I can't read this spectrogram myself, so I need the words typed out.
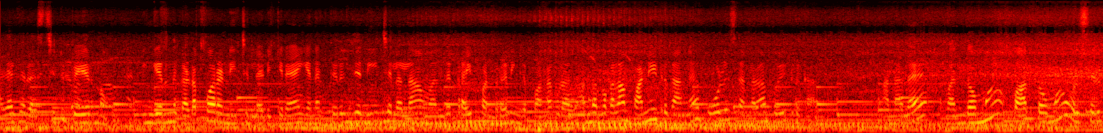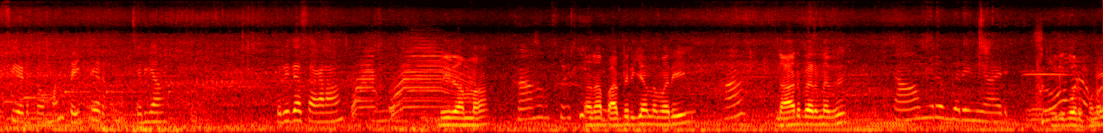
அழகை ரசிச்சுட்டு போயிடணும் இங்கேருந்து கடப்பாறை நீச்சல் அடிக்கிறேன். எனக்கு தெரிஞ்ச நீச்சலெல்லாம் வந்து ட்ரை பண்ணுறேன் நீங்கள் பண்ணக்கூடாது. அந்த பக்கம்லாம் பண்ணிகிட்ருக்காங்க இருக்காங்க. போலீஸ் அங்கே தான் போயிட்டுருக்காங்க அதனால வந்தோமா பார்த்தோமா ஒரு செல்ஃபி எடுத்தோமான்னு போயிட்டே இருக்கணும். சரியா? புரியுதா சகனா? புரியுதாம்மா? அதான் பார்த்துருக்கேன் அந்த மாதிரி? இந்த ஆறு பேர் என்னது? இதுக்கு ஒரு புனை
